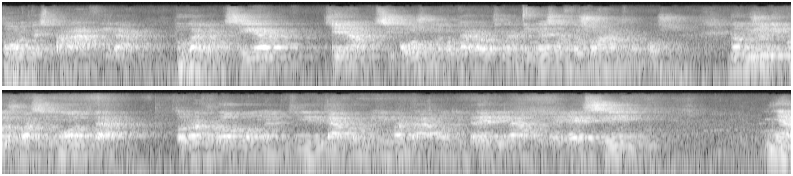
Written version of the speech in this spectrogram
πόρτες παράθυρα του γαλαξία και να σηκώσουμε το καρότσι να δει μέσα αυτός ο άνθρωπος. Νομίζω ότι η προσβασιμότητα των ανθρώπων με κινητικά προβλήματα ότι πρέπει να αποτελέσει μια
